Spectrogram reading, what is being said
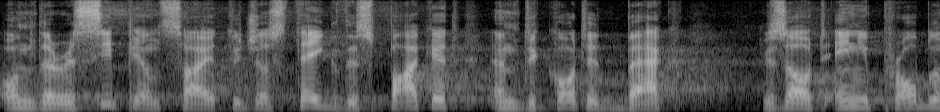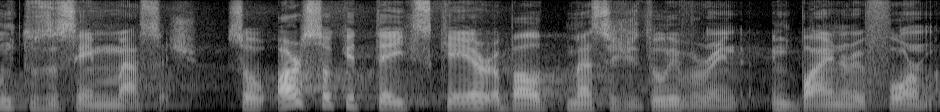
on the recipient side, to just take this packet and decode it back without any problem to the same message. So RSocket takes care about message delivery in binary format.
